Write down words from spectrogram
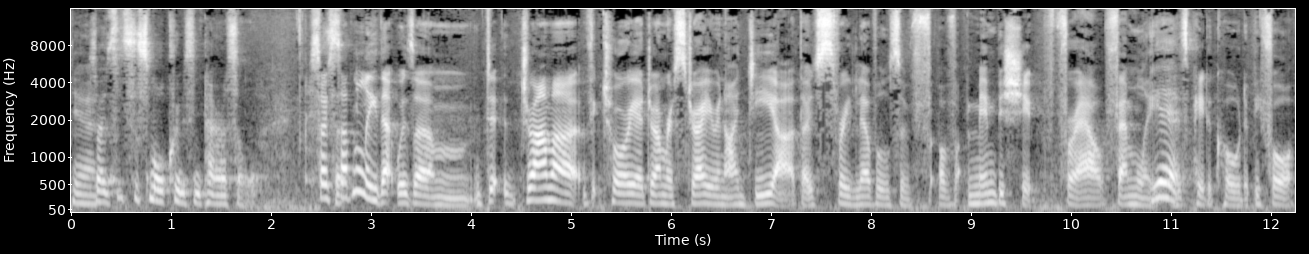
Yeah. So it's, it's a small crimson parasol. So, suddenly that was um, D- Drama Victoria, Drama Australia, an idea, those three levels of, of membership for our family, Yeah. as Peter called it before,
